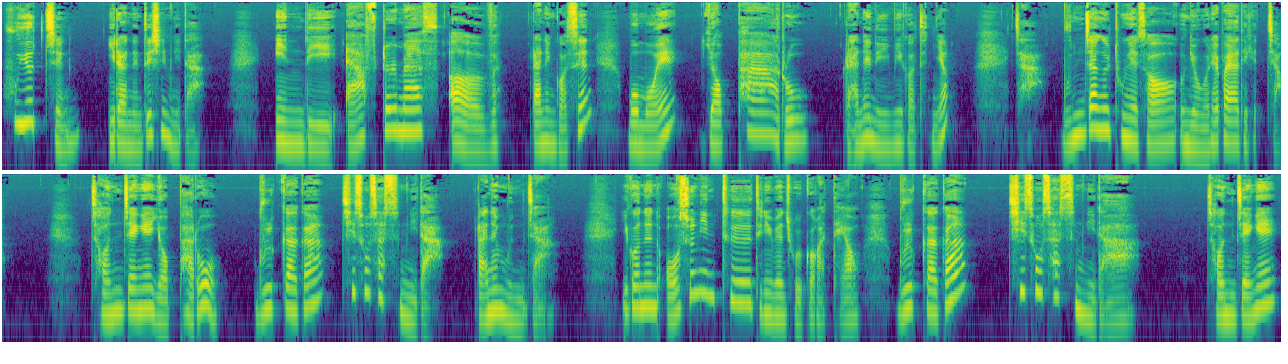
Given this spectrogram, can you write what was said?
후유증이라는 뜻입니다. In the aftermath of 라는 것은 모모의 여파로 라는 의미거든요. 자, 문장을 통해서 응용을 해봐야 되겠죠. 전쟁의 여파로 물가가 치솟았습니다. 라는 문장. 이거는 어순 힌트 드리면 좋을 것 같아요. 물가가 치솟았습니다. 전쟁의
